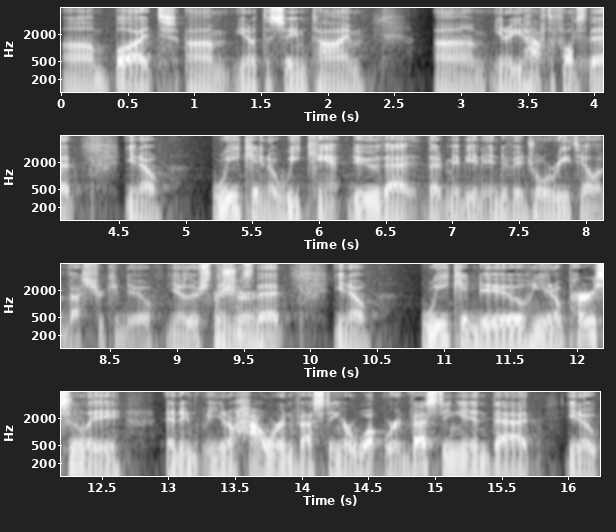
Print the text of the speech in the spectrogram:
Um, but, um, you know, at the same time, um, you know, you have to follow that, you know, we can, you know, we can't do that, that maybe an individual retail investor can do. You know, there's things sure. that, you know, we can do, you know, personally and in, you know, how we're investing or what we're investing in that, you know,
